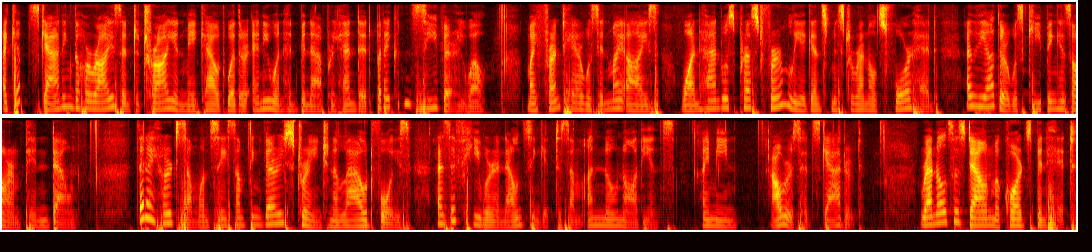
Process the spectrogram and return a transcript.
I kept scanning the horizon to try and make out whether anyone had been apprehended, but I couldn't see very well. My front hair was in my eyes, one hand was pressed firmly against Mr. Reynolds' forehead, and the other was keeping his arm pinned down. Then I heard someone say something very strange in a loud voice, as if he were announcing it to some unknown audience. I mean, ours had scattered. Reynolds is down, McCord's been hit.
